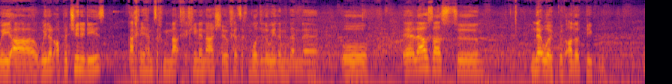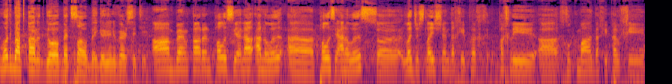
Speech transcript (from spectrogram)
we are we learn opportunities. قاخني همزخ من خخينا ناشي وخزخ موديل وإذا من دن و it allows us to network with other people. مودي بات قارد جو بتصوبة جو يونيفرسيتي Um, بين قارن policy anal- analy- uh, policy analyst so legislation دخي بخ بخلي uh, حكمة دخي بلخي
